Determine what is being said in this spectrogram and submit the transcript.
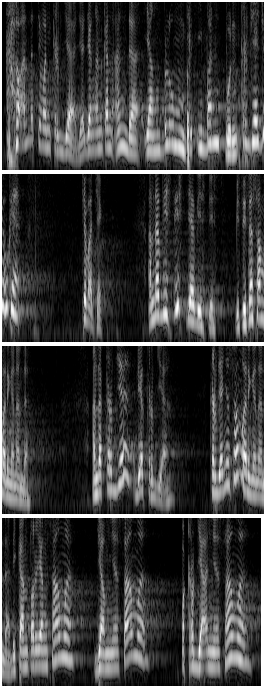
Kalau anda cuma kerja aja, jangankan anda yang belum beriman pun kerja juga. Coba cek. Anda bisnis, dia bisnis. Bisnisnya sama dengan anda. Anda kerja, dia kerja. Kerjanya sama dengan anda. Di kantor yang sama, jamnya sama, pekerjaannya sama.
